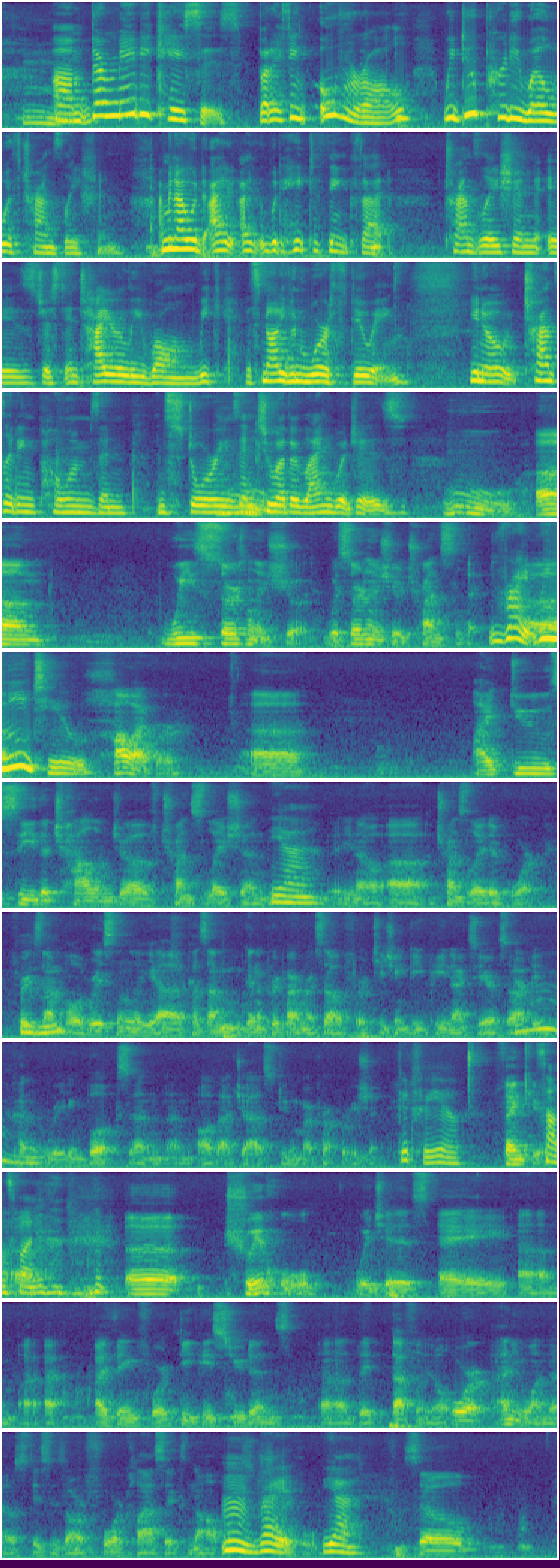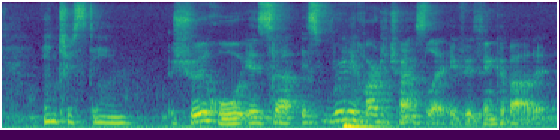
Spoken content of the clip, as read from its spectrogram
Um, there may be cases but i think overall we do pretty well with translation. I mean i would i, I would hate to think that translation is just entirely wrong. We it's not even worth doing. You know translating poems and, and stories into other languages. Ooh. Um, we certainly should. We certainly should translate. right we Uh, need to. However, uh, I do see the challenge of translation. Yeah. You know, uh, translative work. For mm-hmm. example, recently, because uh, I'm going to prepare myself for teaching DP next year, so oh. I've been ah. kind of reading books and, and all that jazz, doing my preparation. Good for you. Thank you. Sounds fun. Uh, Shui uh, Shuihu, which is a um, I, I think for DP students, uh, they definitely know, or anyone knows, this is our four classics novels. Mm, right. Yeah. So. Interesting shui hu is uh, it's really hard to translate if you think about it.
